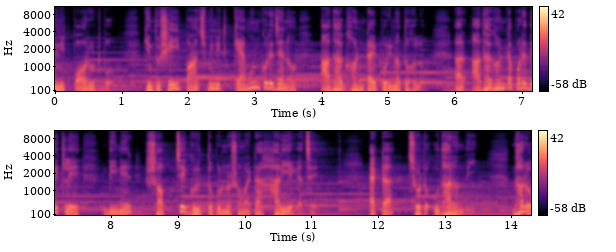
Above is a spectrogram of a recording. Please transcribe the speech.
মিনিট পর উঠব, কিন্তু সেই পাঁচ মিনিট কেমন করে যেন আধা ঘন্টায় পরিণত হলো, আর আধা ঘণ্টা পরে দেখলে দিনের সবচেয়ে গুরুত্বপূর্ণ সময়টা হারিয়ে গেছে। একটা ছোট উদাহরণ দিই, ধরো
